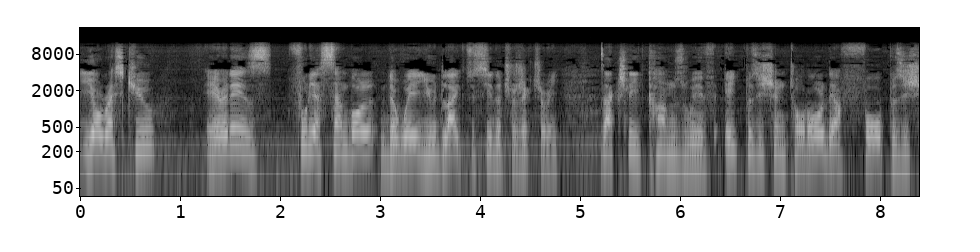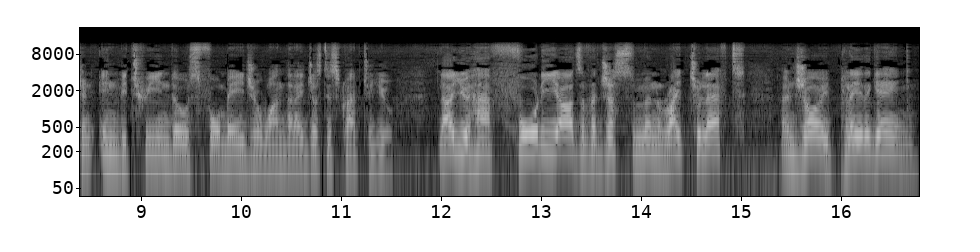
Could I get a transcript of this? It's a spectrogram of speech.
your rescue. Here it is, fully assembled the way you'd like to see the trajectory. Actually, it comes with eight position total. There are four position in between those four major ones that I just described to you. Now you have 40 yards of adjustment right to left. Enjoy, play the game.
